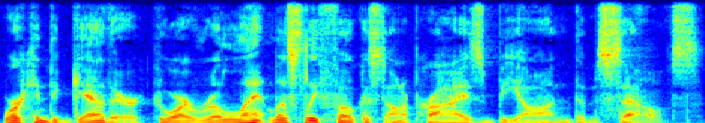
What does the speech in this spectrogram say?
working together who are relentlessly focused on a prize beyond themselves.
